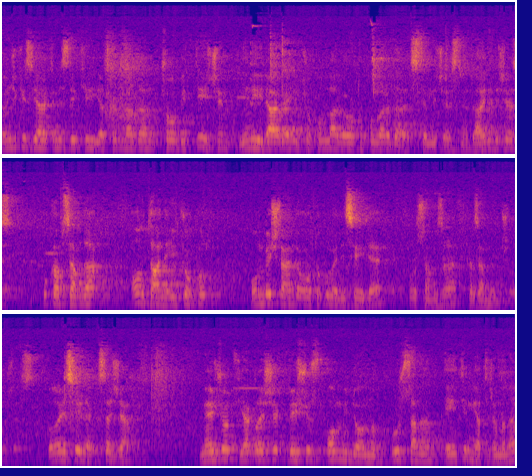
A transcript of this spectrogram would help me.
önceki ziyaretimizdeki yatırımlardan çoğu bittiği için yeni ilave ilkokullar ve ortaokulları da sistemin içerisine dahil edeceğiz. Bu kapsamda 10 tane ilkokul, 15 tane de ortaokul ve liseyi de Bursa'mıza kazandırmış olacağız. Dolayısıyla kısaca mevcut yaklaşık 510 milyonluk Bursa'nın eğitim yatırımını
